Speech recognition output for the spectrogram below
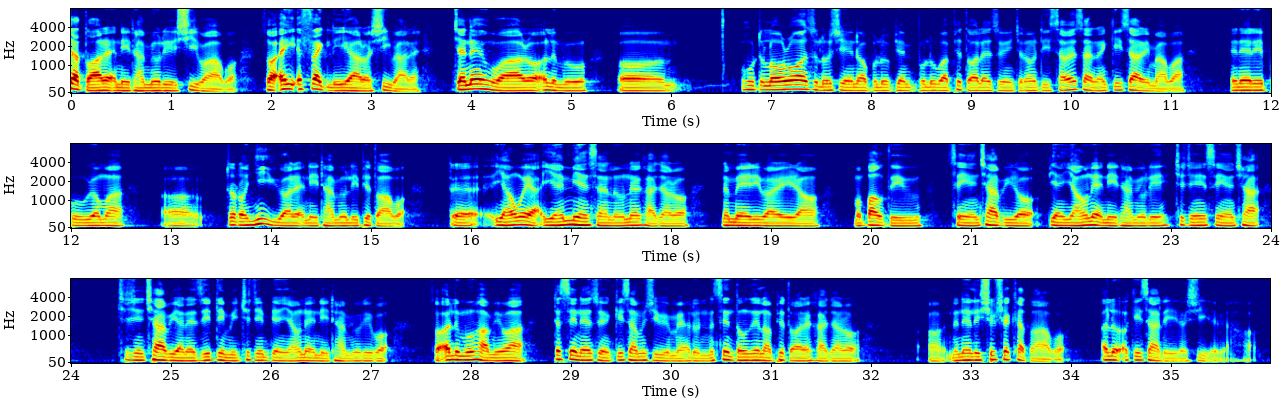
တက်သွားတဲ့အနေအထားမျိုးလေးရှိသွားတာပေါ့ဆိုတော့အဲ့ဒီ effect လေးကတော့ရှိပါတယ်ကျန်တဲ့ဟိုကတော့အဲ့လိုမျိုးဟိုဟိုတလောတော့ဆိုလို့ရှိရင်တော့ဘလို့ပြန်ဘလို့ပါဖြစ်သွားလဲဆိုရင်ကျွန်တော်ဒီ service ဆိုင်ကိစ္စတွေမှာပါနည်းနည်းလေးပို့ပြီးတော့မှအာတော်တော်ညှိယူရတဲ့အနေအထားမျိုးလေးဖြစ်သွားတာပေါ့အယောင်းဝယ်ကအရန်မြန်ဆန်လုံးတဲ့ခါကျတော့နမဲတွေပါတွေတော့ မပေါက်သေးဘူးစင်ရန်ချပြီးတော့ပြန်ရောင်းတဲ့အနေအထားမျိုးလေးချက်ချင်းစင်ရန်ချချက်ချင်းချပြီးရတယ်ဈေးတင်ပြီးချက်ချင်းပြန်ရောင်းတဲ့အနေအထားမျိုးလေးပေါ့ဆိုတော့အဲ့လိုမျိုးဟာမျိုးကတက်စင်နေဆိုရင်ကိစ္စမရှိပေမဲ့အဲ့လို2စင်3စင်လောက်ဖြစ်သွားတဲ့ခါကျတော့အော်နည်းနည်းလေးရှုပ်ရှက်ခတ်သွားတာပေါ့အဲ့လိုအကိစ္စလေးတွေတော့ရှိတယ်ဗျဟုတ်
